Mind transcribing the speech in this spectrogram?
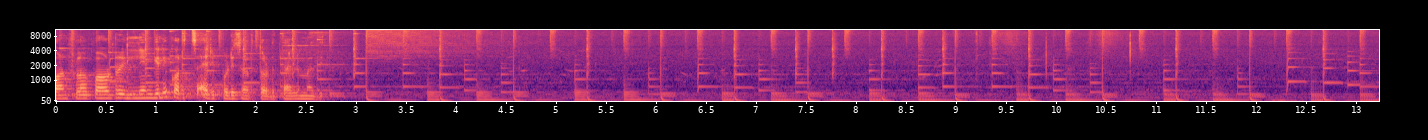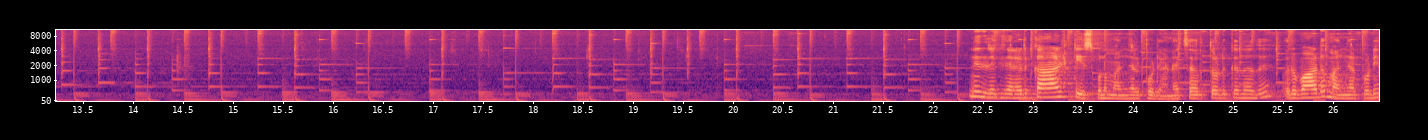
കോൺഫ്ലവർ പൗഡർ ഇല്ലെങ്കിൽ കുറച്ച് അരിപ്പൊടി ചേർത്ത് കൊടുത്താലും മതി. ഇനി ഇതിലേക്ക് ഞാൻ ഒരു കാൽ ടീസ്പൂൺ മഞ്ഞൾപ്പൊടിയാണ് ചേർത്ത് കൊടുക്കുന്നത് ഒരുപാട് മഞ്ഞൾപ്പൊടി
